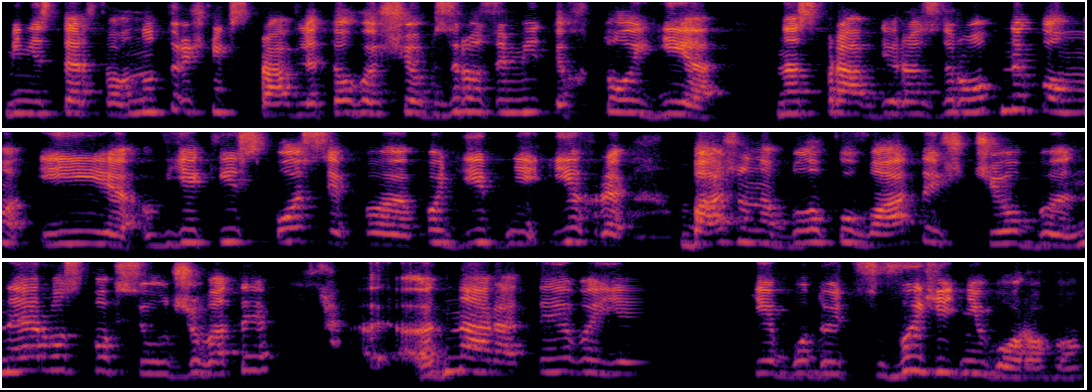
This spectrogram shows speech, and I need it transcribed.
Міністерства внутрішніх справ для того, щоб зрозуміти, хто є насправді розробником і в який спосіб е, подібні ігри бажано блокувати, щоб не розповсюджувати е, наративи, які будуть вигідні ворогу.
